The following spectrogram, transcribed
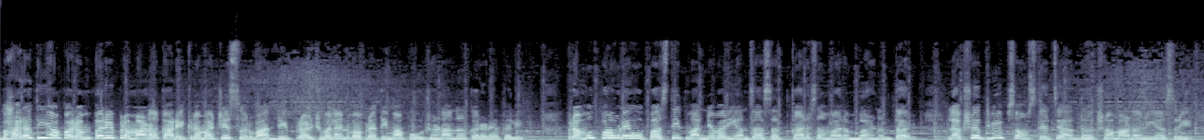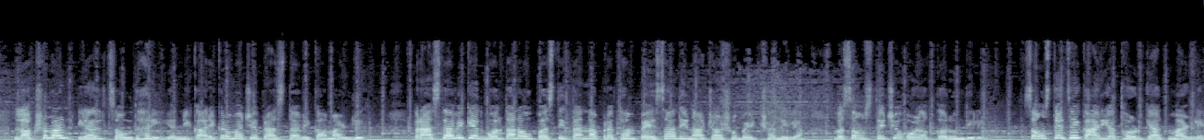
भारतीय परंपरेप्रमाणे कार्यक्रमाची सुरुवात दीप प्रज्वलन व प्रतिमा पूजनानं करण्यात आली. प्रमुख पाहुणे उपस्थित मान्यवर यांचा सत्कार समारंभानंतर लक्षद्वीप संस्थेचे अध्यक्ष माननीय श्री लक्ष्मण एल. चौधरी यांनी कार्यक्रमाची प्रास्ताविका मांडली. प्रास्ताविकेत बोलताना उपस्थितांना प्रथम पेसा दिनाच्या शुभेच्छा दिल्या व संस्थेची ओळख करून दिली. संस्थेचे कार्य थोडक्यात मांडले.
